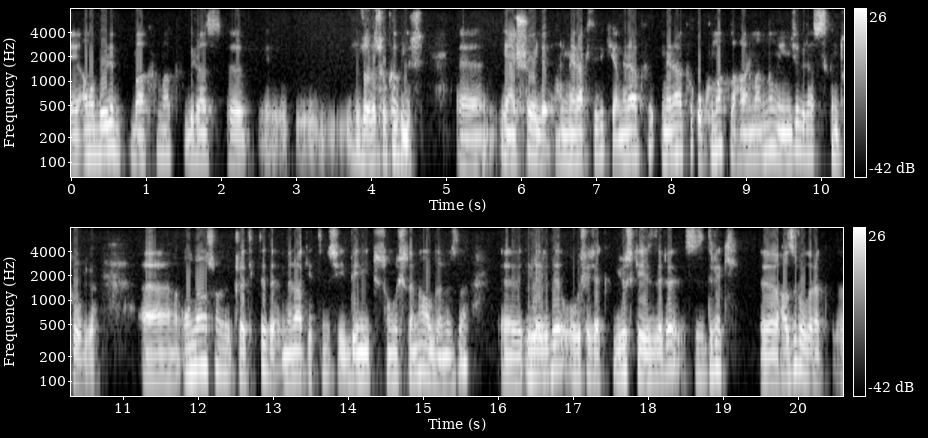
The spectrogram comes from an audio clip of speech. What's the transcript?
E, ama böyle bakmak biraz e, e, zora sokabilir. E, yani şöyle hani merak dedik ya merak merakı okumakla harmanlamayınca biraz sıkıntı oluyor. E, ondan sonra pratikte de merak ettiğiniz şeyi deneyip sonuçlarını aldığınızda e, ileride oluşacak use case'leri siz direkt e, hazır olarak e,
